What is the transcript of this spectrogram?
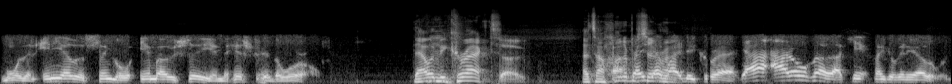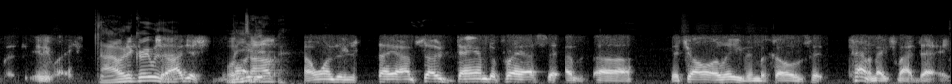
more than any other single MOC in the history of the world. That would be correct. So That's a I hundred think percent that might be correct. I, I don't know. I can't think of any other one, but anyway. I would agree with So that. I just Well, wanted, Tom- I wanted to say I'm so damn depressed that um, uh, that y'all are leaving because it kind of makes my day.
